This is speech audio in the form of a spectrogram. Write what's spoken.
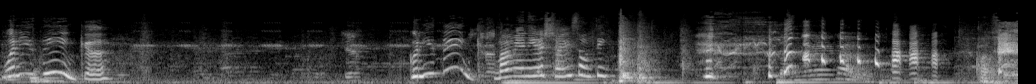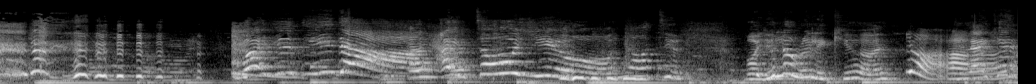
What do you think? You? Mommy, I need to show you something. Why you did that? I told you not to. But you look really cute. You Yeah. like it?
